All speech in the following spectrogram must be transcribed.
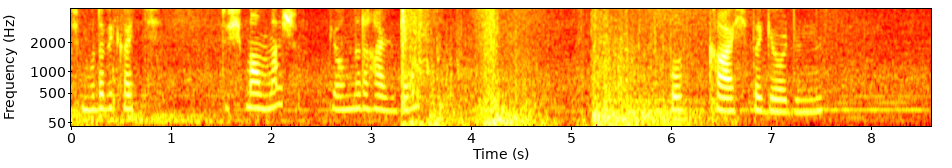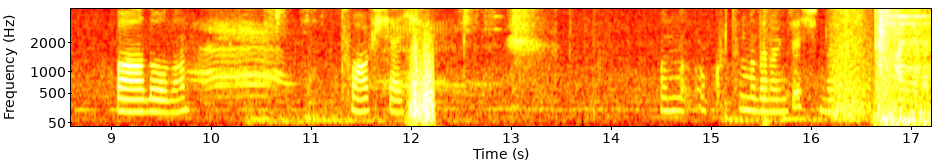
Şimdi burada birkaç düşman var. Bir onları halledelim. Boss karşıda gördüğünüz bağlı olan tuhaf şey. Onu o kurtulmadan önce şunları halledelim.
